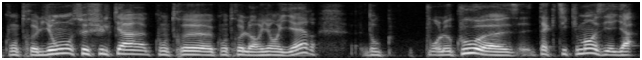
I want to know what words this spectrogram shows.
contre Lyon, ce fut le cas contre, contre Lorient hier. Donc, pour le coup, tactiquement, il y a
